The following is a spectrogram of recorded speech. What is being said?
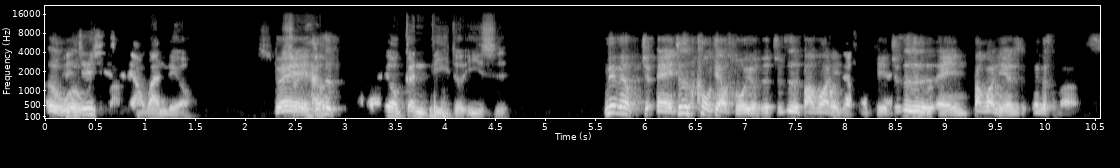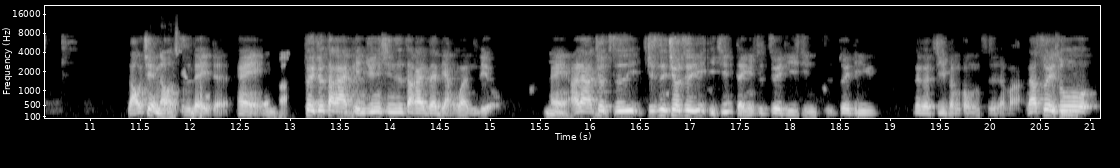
二五二五，两万六，对，就是又更低的意思，没有没有，就哎，就是扣掉所有的，就是包括你的补贴，就是哎，包括你的那个什么。劳健保之类的，哎，所以就大概平均薪资大概在两万六，哎，啊，那就只其实就是已经等于是最低薪资、最低那个基本工资了嘛。那所以说，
